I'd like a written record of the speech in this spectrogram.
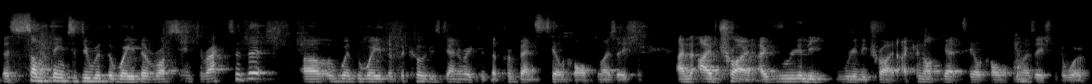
there's something to do with the way that Rust interacts with it, uh, with the way that the code is generated that prevents tail call optimization. And I've tried, I've really, really tried. I cannot get tail call optimization to work.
